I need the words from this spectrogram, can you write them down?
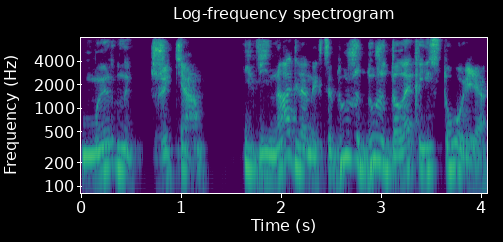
мирним життям, і війна для них це дуже дуже далека історія.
